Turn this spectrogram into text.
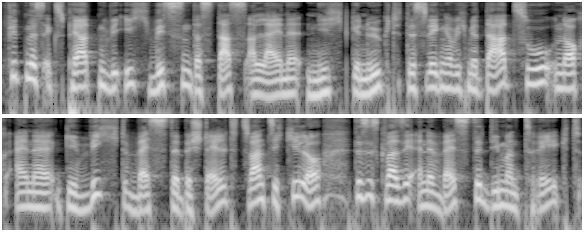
Fitnessexperten wie ich wissen, dass das alleine nicht genügt. Deswegen habe ich mir dazu noch eine Gewichtweste bestellt, 20 Kilo. Das ist quasi eine Weste, die man trägt,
